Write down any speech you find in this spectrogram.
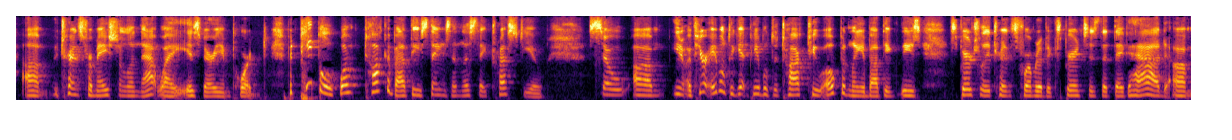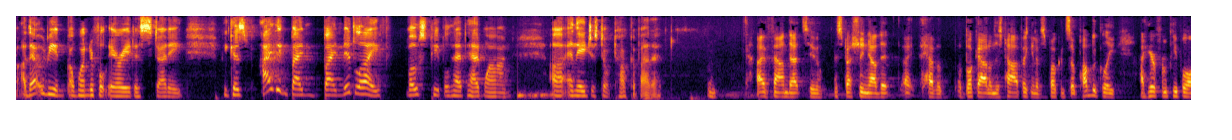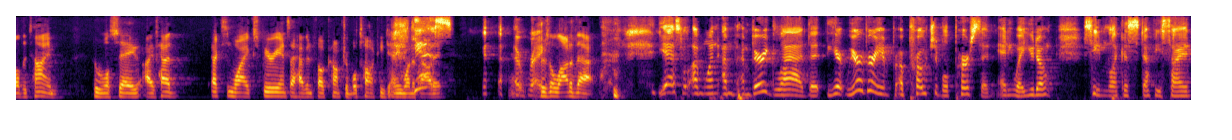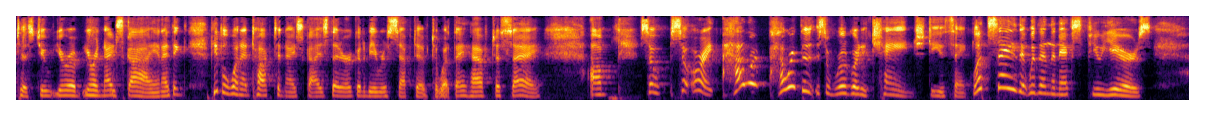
um, transformational in that way is very important. But people won't talk about these things unless they trust you. So, um, you know, if you're able to get people to talk to you openly about the, these spiritually transformative experiences that they've had, um, that would be a wonderful area to study. Because I think by, by midlife, most people have had one, uh, and they just don't talk about it. I've found that too, especially now that I have a, a, book out on this topic and have spoken so publicly. I hear from people all the time who will say, I've had X and Y experience. I haven't felt comfortable talking to anyone yes. about it. right. There's a lot of that. yes, well, I'm, one, I'm I'm very glad that you're you're a very approachable person. Anyway, you don't seem like a stuffy scientist. You you're a you're a nice guy, and I think people want to talk to nice guys that are going to be receptive to what they have to say. Um, so so all right, how are how are the, is the world going to change? Do you think? Let's say that within the next few years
